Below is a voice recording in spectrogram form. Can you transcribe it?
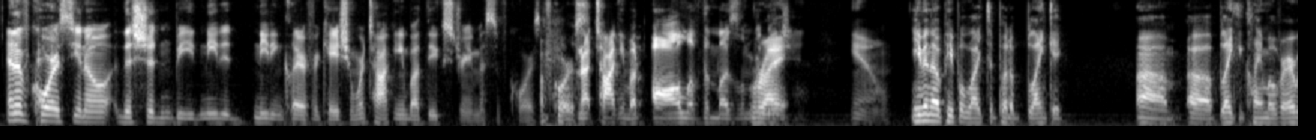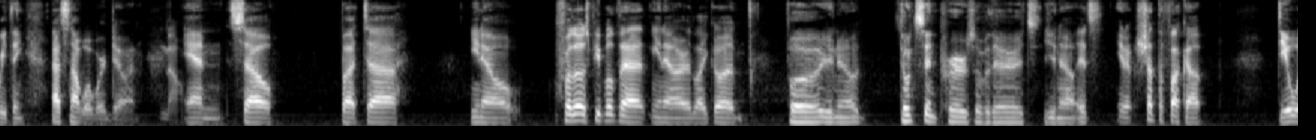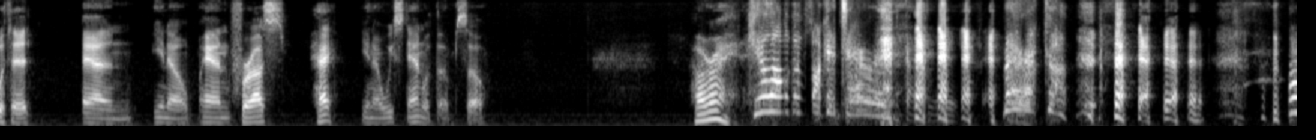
And of course, you know, this shouldn't be needed needing clarification. We're talking about the extremists, of course. Of course, We're not talking about all of the Muslim Right. religion. You know. even though people like to put a blanket, um, uh, blanket claim over everything, that's not what we're doing. No. and so but uh you know for those people that you know are like uh you know don't send prayers over there it's you know it's you know shut the fuck up deal with it and you know and for us hey you know we stand with them so all right Kill all the fucking terrorists. America.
